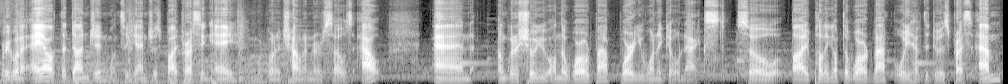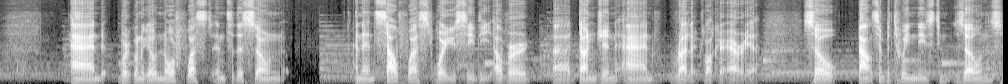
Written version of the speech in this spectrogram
We're going to A out the dungeon once again just by pressing A and we're going to challenge ourselves out and I'm going to show you on the world map where you want to go next. So by pulling up the world map all you have to do is press M and we're going to go northwest into this zone and then southwest where you see the other uh, dungeon and relic locker area. So bouncing between these two zones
